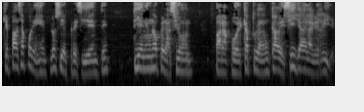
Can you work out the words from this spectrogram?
¿Qué pasa, por ejemplo, si el presidente tiene una operación para poder capturar a un cabecilla de la guerrilla?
